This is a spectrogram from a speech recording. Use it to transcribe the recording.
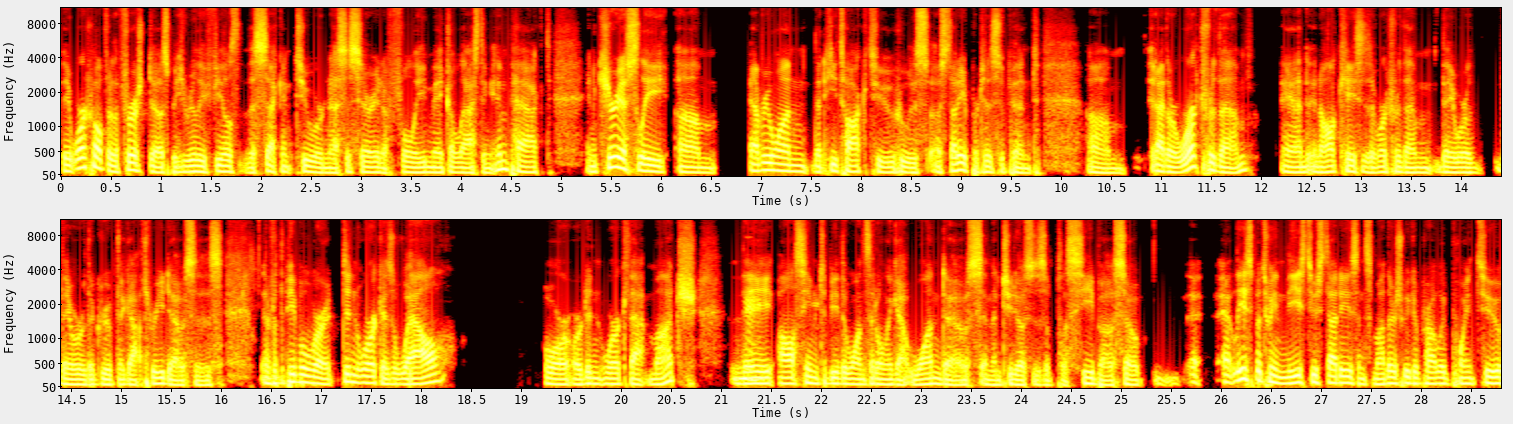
it worked well for the first dose, but he really feels that the second two are necessary to fully make a lasting impact. And curiously, um, everyone that he talked to who was a study participant, um, it either worked for them and in all cases it worked for them they were they were the group that got three doses and for the people where it didn't work as well or or didn't work that much mm-hmm. they all seem to be the ones that only got one dose and then two doses of placebo so at least between these two studies and some others we could probably point to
